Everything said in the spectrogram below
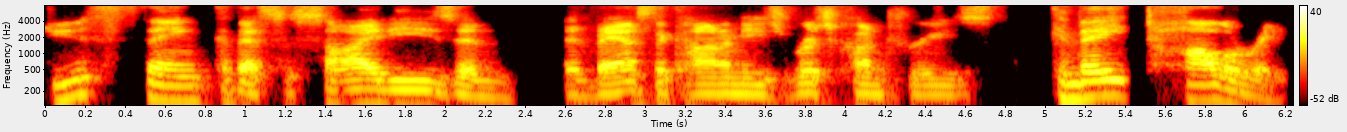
Do you think that societies and advanced economies rich countries can they tolerate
